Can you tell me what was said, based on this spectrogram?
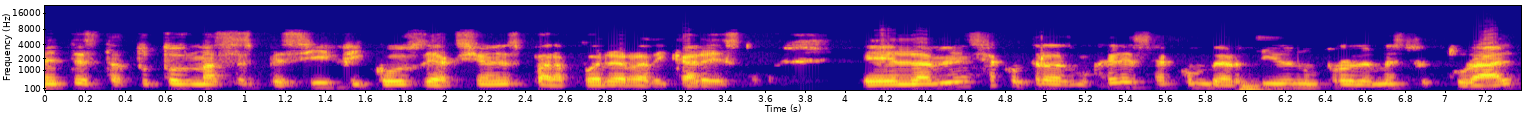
estatutos más específicos de acciones para poder erradicar esto. Eh, la violencia contra las mujeres se ha convertido en un problema estructural.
